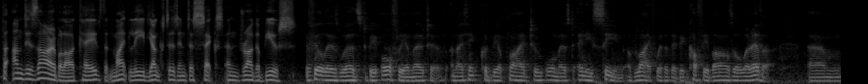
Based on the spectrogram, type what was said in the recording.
for undesirable arcades that might lead youngsters into sex and drug abuse. I feel those words to be awfully emotive and I think could be applied to almost any scene of life, whether they be coffee bars or wherever. Um,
